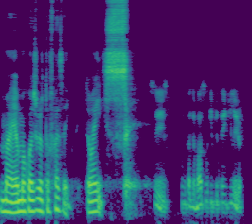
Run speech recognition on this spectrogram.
Mas é uma coisa que eu já tô fazendo. Então é isso. 6. Um calhamaço que pretende ler.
